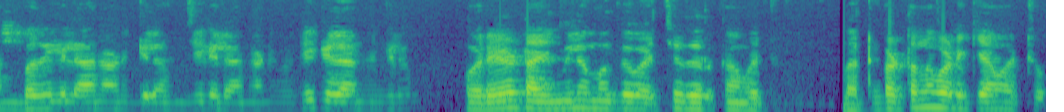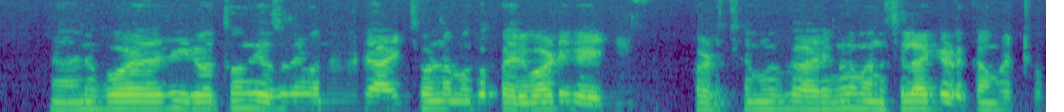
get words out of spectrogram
അൻപത് കിലോനാണെങ്കിലും അഞ്ച് കിലോനാണെങ്കിലും ഒരു കിലോനാണെങ്കിലും ഒരേ ടൈമിൽ നമുക്ക് വെച്ച് തീർക്കാൻ പറ്റും. എന്നിട്ട് പെട്ടെന്ന് പഠിക്കാൻ പറ്റും. ഞാനിപ്പോൾ ഇരുപത്തൊന്ന് ദിവസത്തിൽ വന്ന് ഒരാഴ്ച കൊണ്ട് നമുക്ക് പരിപാടി കഴിഞ്ഞ് പഠിച്ച് നമുക്ക് കാര്യങ്ങൾ മനസ്സിലാക്കി എടുക്കാൻ പറ്റും.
